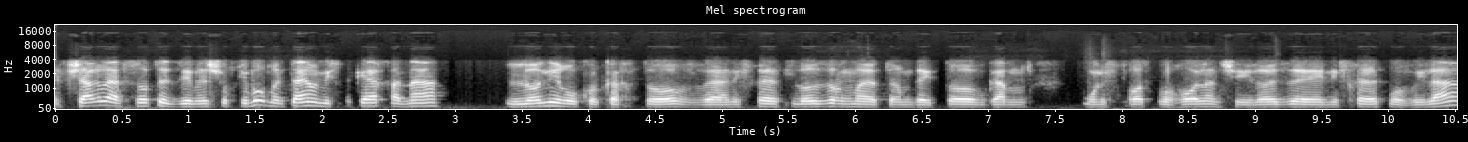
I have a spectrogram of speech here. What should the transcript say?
אפשר לעשות את זה עם איזשהו חיבור. בינתיים המשחקי הכנה לא נראו כל כך טוב, והנבחרת לא זרמה יותר מדי טוב, גם מול נבחרות כמו הולנד, שהיא לא איזה נבחרת מובילה.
